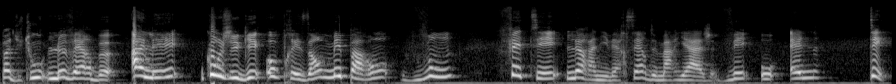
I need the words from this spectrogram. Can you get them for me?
pas du tout, le verbe aller conjugué au présent. Mes parents vont fêter leur anniversaire de mariage. V-O-N-T.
